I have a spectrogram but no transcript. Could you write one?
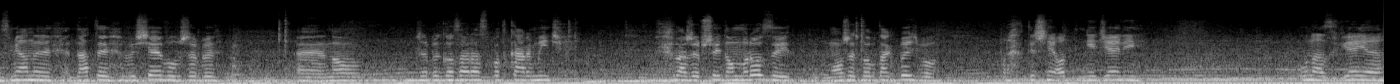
zmiany daty wysiewów, żeby e, no, żeby go zaraz podkarmić. Chyba, że przyjdą mrozy i może to tak być, bo praktycznie od niedzieli u nas wieje. E,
